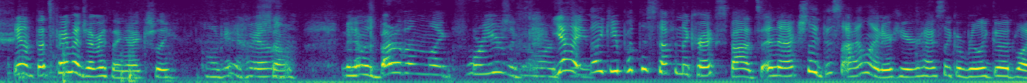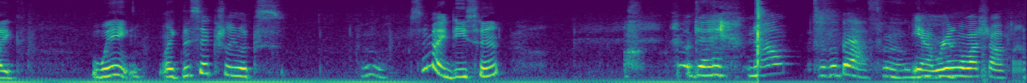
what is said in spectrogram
Yeah, that's pretty much everything, actually. Okay, yeah. So- I mean, it was better than like four years ago. or Yeah, so. like you put the stuff in the correct spots, and actually, this eyeliner here has like a really good like wing. Like this actually looks Ooh. semi decent. Okay, now to the bathroom. Yeah, we're gonna go wash it off now.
